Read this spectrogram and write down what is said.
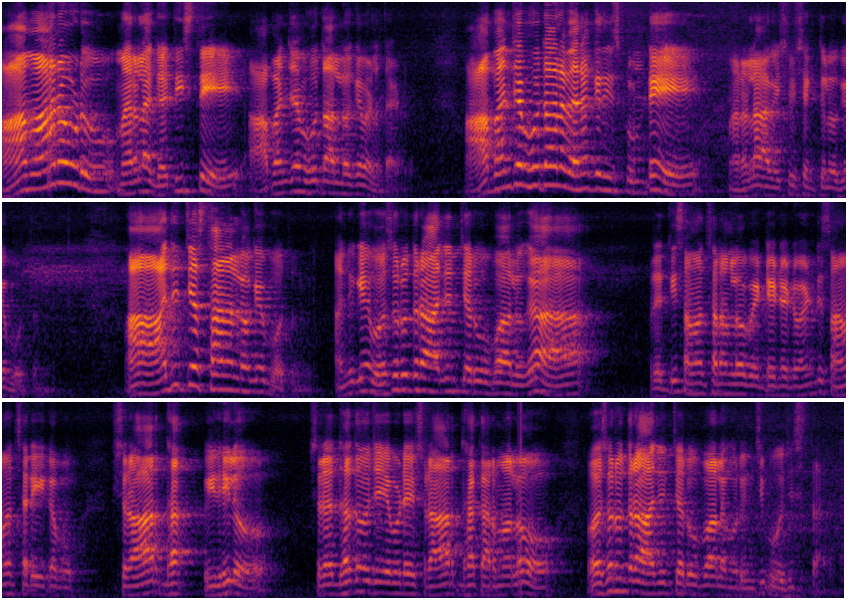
ఆ మానవుడు మరల గతిస్తే ఆ పంచభూతాల్లోకే వెళతాడు. ఆ పంచభూతాలు వెనక్కి తీసుకుంటే మరలా ఆ విశ్వశక్తిలోకే పోతుంది. ఆ ఆదిత్య స్థానంలోకే పోతుంది. అందుకే వసురుద్ర ఆదిత్య రూపాలుగా ప్రతి సంవత్సరంలో పెట్టేటటువంటి సాంవత్సరికపు శ్రార్ధ విధిలో శ్రద్ధతో చేయబడే శ్రార్ధ కర్మలో వసురుద్ర ఆదిత్య రూపాల గురించి బోధిస్తారు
